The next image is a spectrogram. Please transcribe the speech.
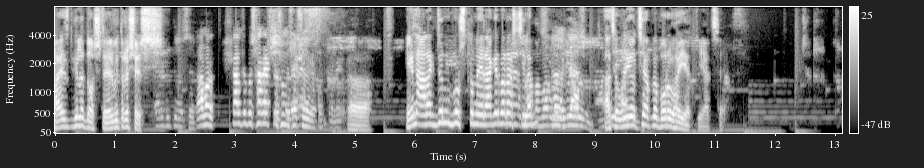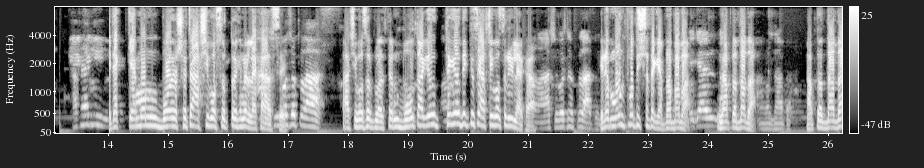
হাইস্ট গেলে দশটা। এর ভিতরে শেষ। আবার কালকে তো সাড়ে আটটার সময় শেষ হয়ে গেছে। এখানে আর একজন বসতো না এর আগের বার আসছিলাম। আচ্ছা উনি হচ্ছে আপনার বড় ভাই আর কি আচ্ছা। এটা কেমন বয়স হয়েছে? আশি বছর তো এখানে লেখা আছে। আশি বছর প্লাস কারণ বহুত আগে থেকেও দেখতেছি আশি বছরই লেখা। প্লাস এটা মূল প্রতিষ্ঠা থেকে আপনার বাবা? না আপনার দাদা? আপনার দাদা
